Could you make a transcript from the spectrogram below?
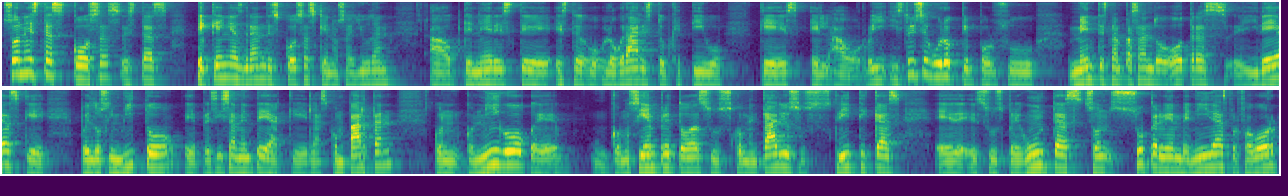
son estas cosas, estas pequeñas, grandes cosas que nos ayudan a obtener este, este o lograr este objetivo que es el ahorro. Y, estoy seguro que por su mente están pasando otras eh, ideas que pues los invito eh, precisamente a que las compartan con, conmigo. Eh, como siempre, todos sus comentarios, sus críticas, eh, sus preguntas son súper bienvenidas. Por favor,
